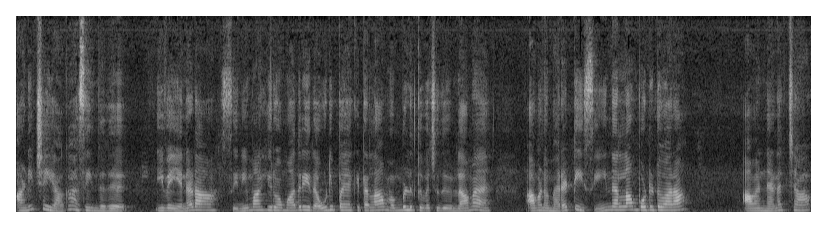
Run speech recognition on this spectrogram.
அனிச்சையாக அசைந்தது. இவன் என்னடா சினிமா ஹீரோ மாதிரி ரவுடி பையன்கிட்டலாம் வம்பிழுத்து வச்சதும் இல்லாமல் அவனை மிரட்டி சீனெல்லாம் போட்டுட்டு வரான் அவன் நினச்சா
